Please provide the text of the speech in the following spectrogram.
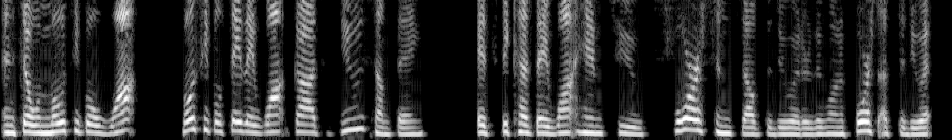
And so when most people want, most people say they want God to do something, it's because they want him to force himself to do it or they want to force us to do it.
